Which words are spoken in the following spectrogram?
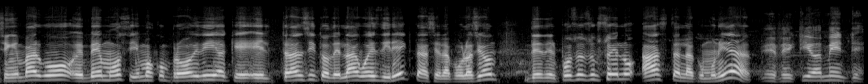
Sin embargo, eh, vemos y hemos comprobado hoy día que el tránsito del agua es directa hacia la población, desde el pozo de subsuelo hasta la comunidad. Efectivamente,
